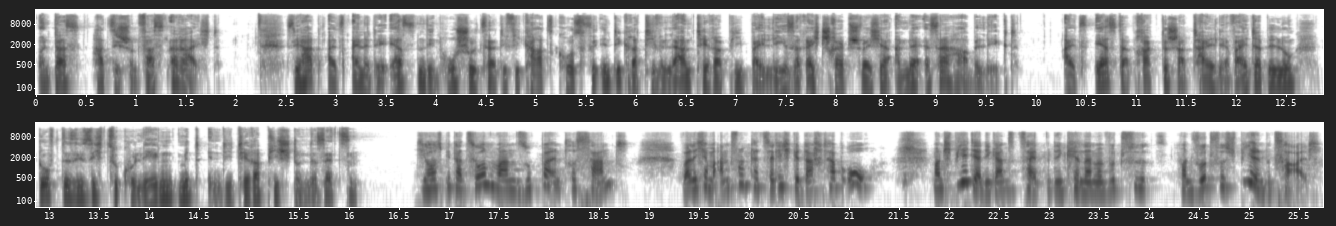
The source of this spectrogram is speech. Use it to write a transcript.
Und das hat sie schon fast erreicht. Sie hat als eine der ersten den Hochschulzertifikatskurs für integrative Lerntherapie bei Lese-Rechtschreibschwäche an der SRH belegt. Als erster praktischer Teil der Weiterbildung durfte sie sich zu Kollegen mit in die Therapiestunde setzen. Die Hospitationen waren super interessant, weil ich am Anfang tatsächlich gedacht habe, oh, man spielt ja die ganze Zeit mit den Kindern, man wird, für, man wird fürs Spielen bezahlt.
